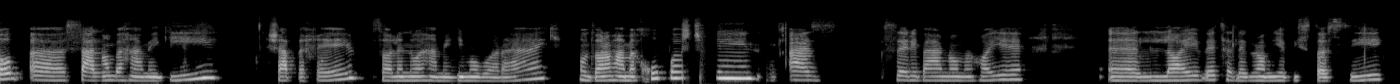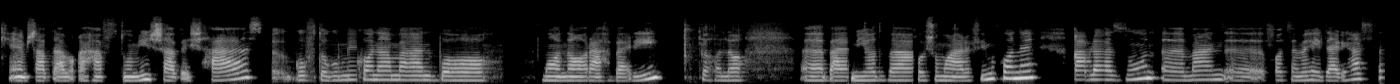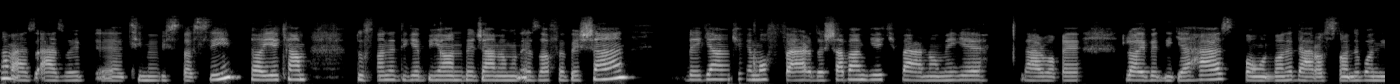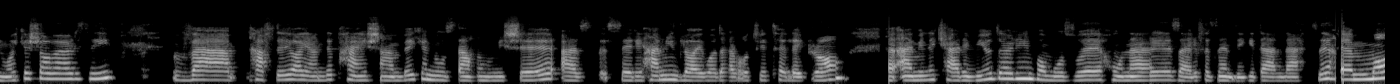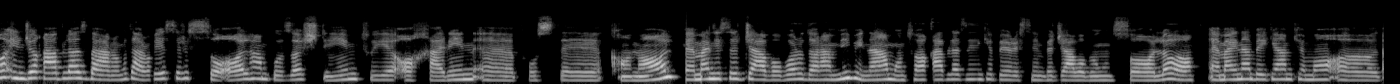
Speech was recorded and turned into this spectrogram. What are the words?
خب سلام به همگی. شب بخیر. سال نو همگی مبارک. امیدوارم همه خوب باشین. از سری برنامه های لایو تلگرامی بیستاسی که امشب در واقع هفتمین شبش هست. گفتگو می‌کنم من با مانا رهبری که حالا بعد میاد و خوش معرفی می‌کنه. قبل از اون من فاطمه حیدری هستم از اعضای تیم بیستاسی. تا یکم دوستان دیگه بیان به جمعمون اضافه بشن بگم که ما فردا شبم یک برنامه در واقع live دیگه هست با عنوان در آستانه با نیما کشاورزی. و هفته آینده پنجشنبه که 19 هم میشه از سری همین live در واقع توی تلگرام امین کریمی رو داریم با موضوع هنر ظریف زندگی در لحظه. ما اینجا قبل از برنامه در واقع یه سری سوال هم گذاشتیم توی آخرین پست کانال. من یه سری جوابا رو دارم می‌بینم. منتها قبل از اینکه برسیم به جواب اون سوالا من اینم بگم که ما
